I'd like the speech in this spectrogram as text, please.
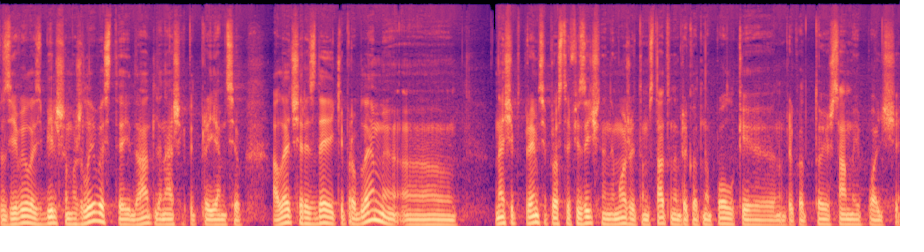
з'явилось більше можливостей да, для наших підприємців, але через деякі проблеми е, наші підприємці просто фізично не можуть там стати, наприклад, на полки, наприклад, тої ж самої Польщі.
